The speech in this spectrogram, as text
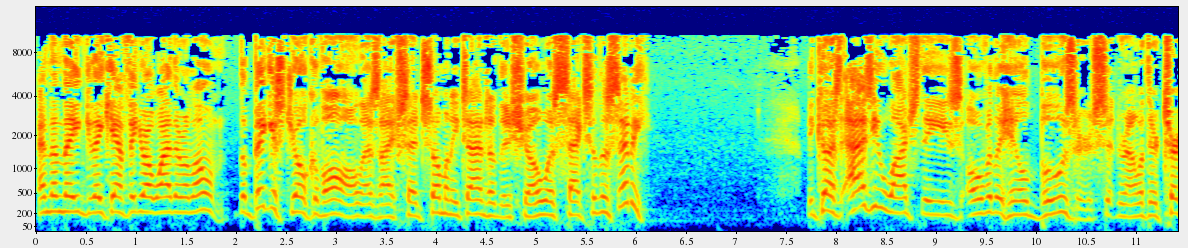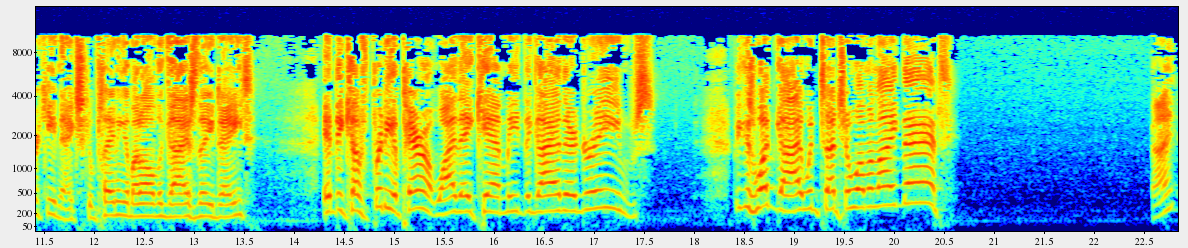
And then they, they can't figure out why they're alone. The biggest joke of all, as I've said so many times on this show, was Sex in the City. Because as you watch these over-the-hill boozers sitting around with their turkey necks complaining about all the guys they date, it becomes pretty apparent why they can't meet the guy of their dreams. Because what guy would touch a woman like that? Right?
